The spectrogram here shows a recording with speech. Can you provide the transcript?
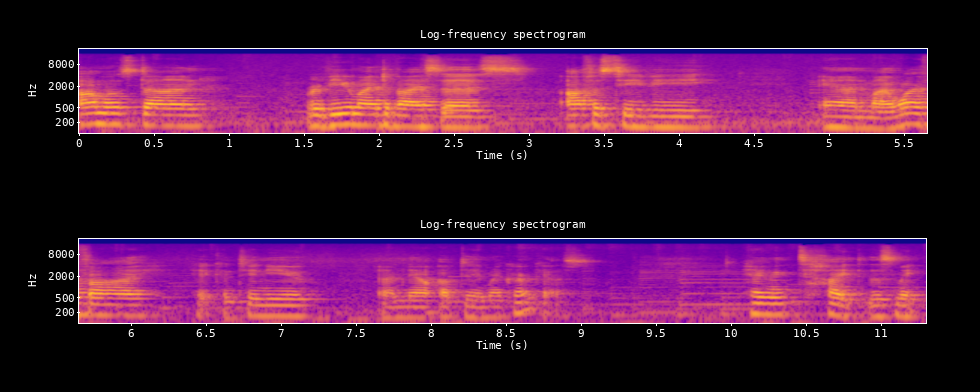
Almost done. Review my devices, Office TV, and my Wi-Fi hit continue. I'm now updating my Chromecast. Hang tight, this may,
